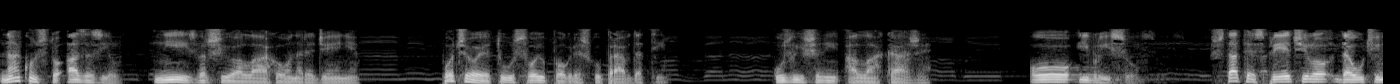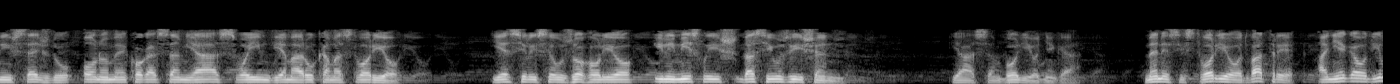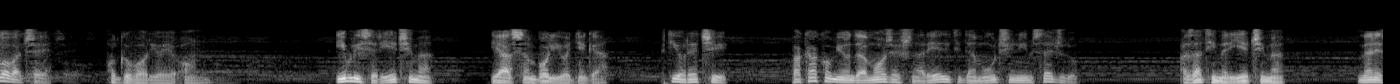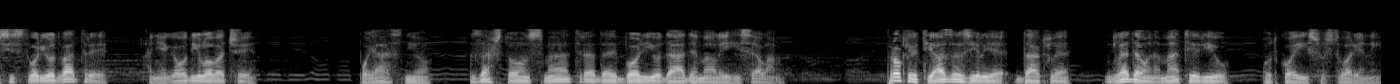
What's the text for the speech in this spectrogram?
Nakon što Azazil nije izvršio Allahovo naređenje, počeo je tu svoju pogrešku pravdati. Uzvišeni Allah kaže, O Iblisu, šta te spriječilo da učiniš seđdu onome koga sam ja svojim dvijema rukama stvorio? Jesi li se uzoholio ili misliš da si uzvišen? Ja sam bolji od njega. Mene si stvorio od vatre, a njega od ilovače, odgovorio je on. Iblis je riječima, ja sam bolji od njega, htio reći, pa kako mi onda možeš narediti da mu učinim seđdu? A zatim je riječima, mene si stvorio od vatre, a njega od ilovače, pojasnio zašto on smatra da je bolji od Adem a.s. Prokleti Azazil je, dakle, gledao na materiju od koje su stvoreni,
